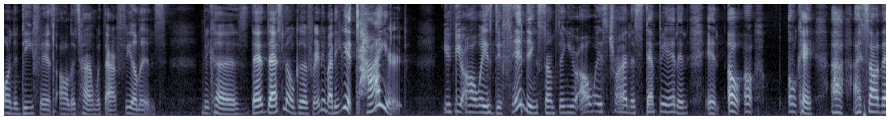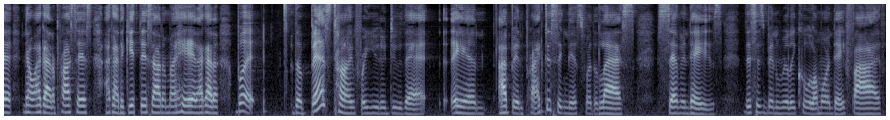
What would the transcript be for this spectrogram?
on the defense all the time with our feelings because that that's no good for anybody. You get tired if you're always defending something. You're always trying to step in and and oh oh okay uh, I saw that now I gotta process. I gotta get this out of my head. I gotta. But the best time for you to do that and I've been practicing this for the last seven days. This has been really cool. I'm on day five,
